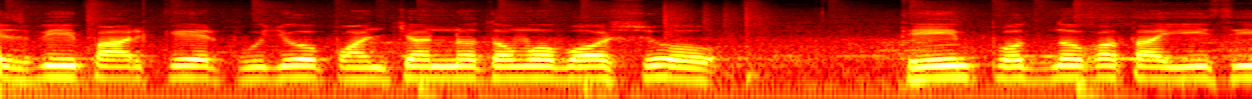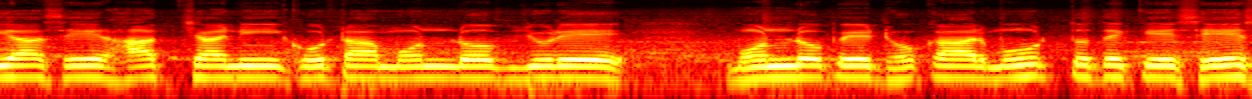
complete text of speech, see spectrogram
এসবি পার্কের পুজো, পঞ্চান্নতম বর্ষ। থিম প্রত্নকথা ইতিহাসের হাতছানি গোটা মণ্ডপ জুড়ে মণ্ডপে ঢোকার মুহূর্ত থেকে শেষ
